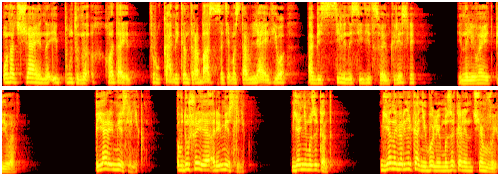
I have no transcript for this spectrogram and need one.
Он отчаянно и путанно хватает руками контрабас, затем оставляет его, обессиленно сидит в своем кресле и наливает пиво. «Я ремесленник. В душе я ремесленник. Я не музыкант. Я наверняка не более музыкален, чем вы.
